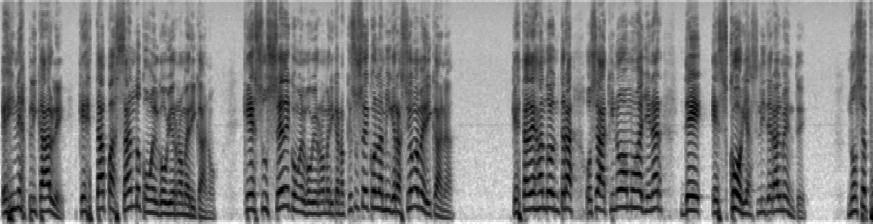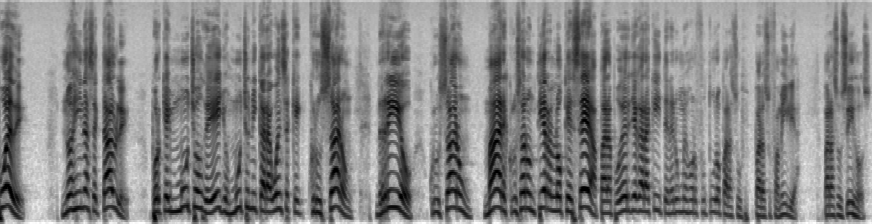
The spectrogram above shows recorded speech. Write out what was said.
es inexplicable qué está pasando con el gobierno americano. ¿Qué sucede con el gobierno americano? ¿Qué sucede con la migración americana? Que está dejando entrar. O sea, aquí no vamos a llenar de escorias, literalmente. No se puede. No es inaceptable. Porque hay muchos de ellos, muchos nicaragüenses que cruzaron río, cruzaron mares, cruzaron tierra, lo que sea, para poder llegar aquí y tener un mejor futuro para su, para su familia, para sus hijos.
